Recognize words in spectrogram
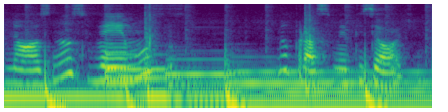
Nós nos vemos no próximo episódio.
